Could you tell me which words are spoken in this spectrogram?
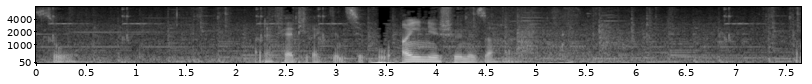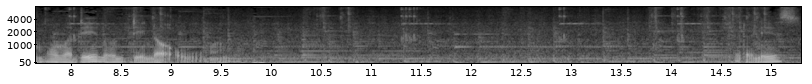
So. Ah, der fährt direkt ins Depot. Eine schöne Sache. Den und den da oben. Ich will der nächste.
